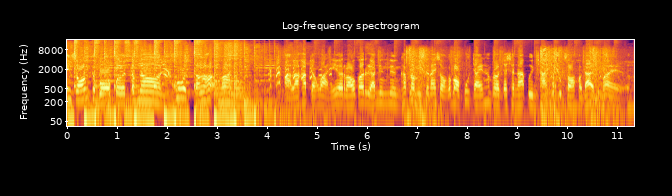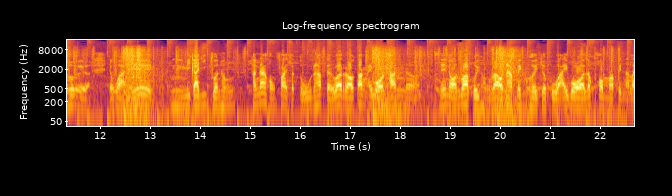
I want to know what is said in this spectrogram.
นสองกระบอกเปิดตำนานโคตรตะละมันเอาละครับจังหวะนี้เราก็เหลือหนึ่งหนึ่งครับเรามีสไนสองกระบอกคู่ใจนะครับเราจะชนะปืนช้าร์จกับลูกซองเขาได้หรือไม่เฮ้ยจังหวะนี้อืมมีการยิงสวนของทางด้านของฝ่ายศัตรูนะครับ แต่ว่าเราตั้งไอวอลทันเนอะแน่นอนว่าปืนของเรานะครับ ไม่เคยเจอกลัวไอวอลแล้วคอมมาเป็นอะไร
